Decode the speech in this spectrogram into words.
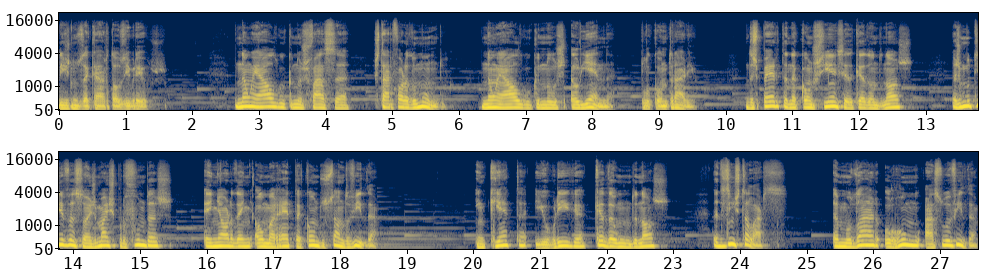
diz-nos a carta aos Hebreus. Não é algo que nos faça estar fora do mundo, não é algo que nos aliena, pelo contrário, desperta na consciência de cada um de nós as motivações mais profundas em ordem a uma reta condução de vida. Inquieta e obriga cada um de nós a desinstalar-se a mudar o rumo à sua vida.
